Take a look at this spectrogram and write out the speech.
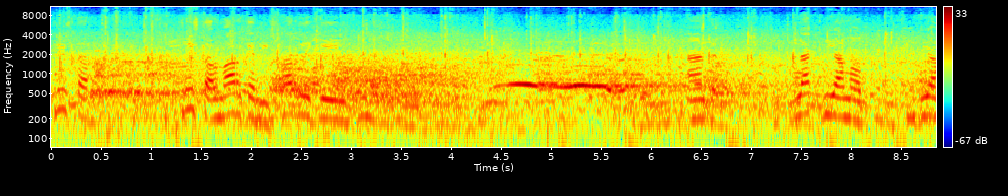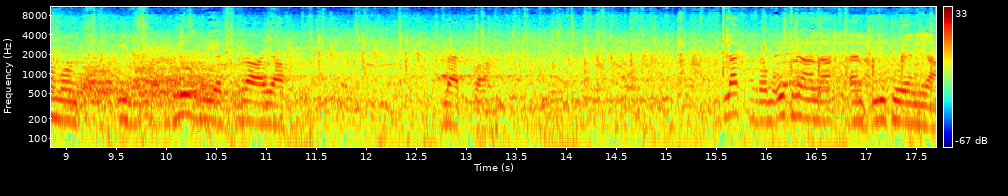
Crystal, Crystal Markenis Harlequin. And Black Diamond, Diamond it's Julius Raja. Black one. Black from Ukraine and Lithuania.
